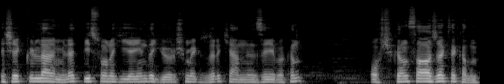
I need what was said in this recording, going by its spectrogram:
teşekkürler millet. Bir sonraki yayında görüşmek üzere. Kendinize iyi bakın. Hoşçakalın. Sağlıcakla kalın.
